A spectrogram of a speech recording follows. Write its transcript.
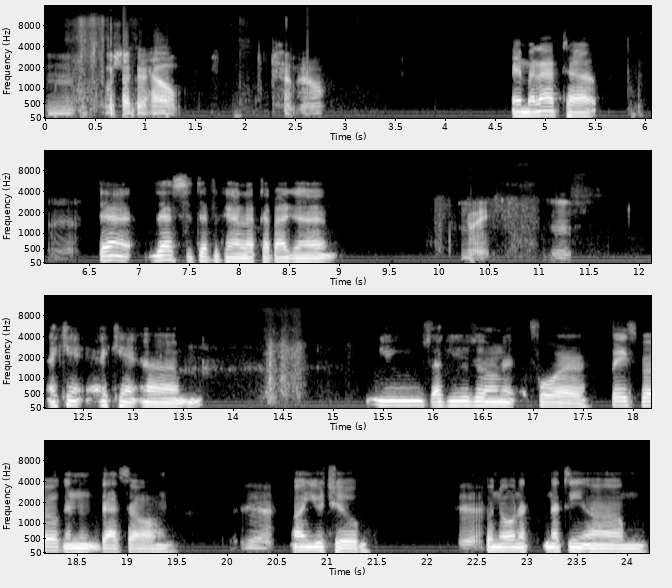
Mm, wish I could help somehow. And my laptop. That that's the different kind of laptop I got. Right. I can't I can't um use I can use it on it for Facebook and that's all Yeah. on YouTube, Yeah. but no not, nothing um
